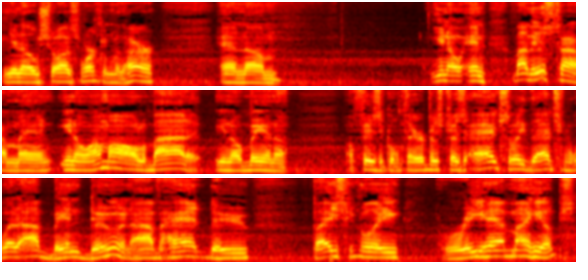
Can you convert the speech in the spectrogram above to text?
you know, so I was working with her, and um, you know, and by this time, man, you know, I'm all about it. You know, being a a physical therapist because actually that's what I've been doing. I've had to basically rehab my hips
